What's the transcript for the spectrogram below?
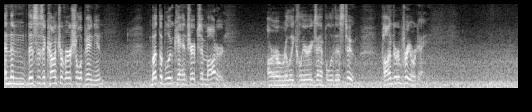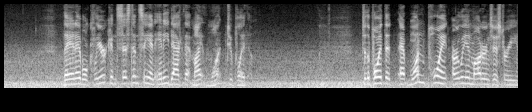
And then this is a controversial opinion, but the blue cantrips in modern are a really clear example of this too. Ponder and Preordain. They enable clear consistency in any deck that might want to play them. To the point that at one point early in Modern's history,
